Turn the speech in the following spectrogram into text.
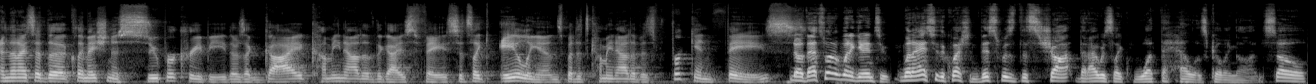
And then I said the claymation is super creepy. There's a guy coming out of the guy's face. It's like aliens, but it's coming out of his freaking face. No, that's what I want to get into. When I asked you the question, this was the shot that I was like, what the hell is going on? So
